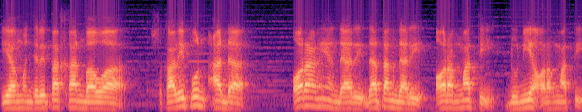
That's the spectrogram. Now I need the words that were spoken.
yang menceritakan bahwa sekalipun ada orang yang dari datang dari orang mati, dunia orang mati.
